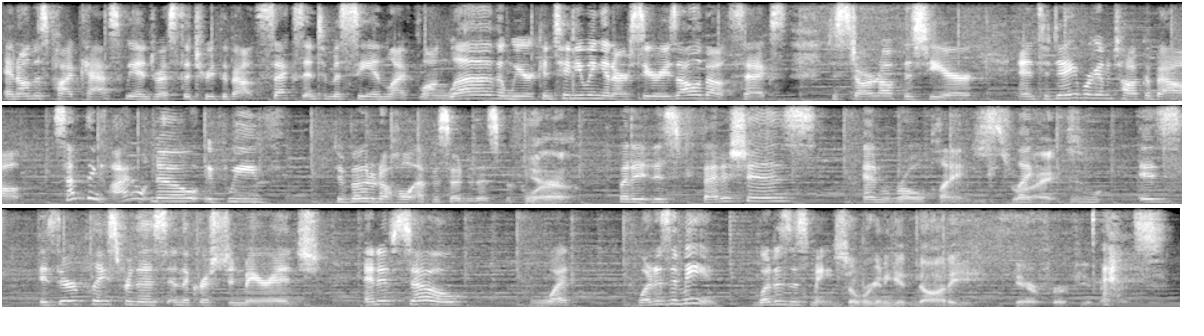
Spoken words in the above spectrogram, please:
and on this podcast, we address the truth about sex, intimacy, and lifelong love. And we are continuing in our series all about sex to start off this year. And today, we're going to talk about something I don't know if we've devoted a whole episode to this before, Yeah. but it is fetishes and role playing. That's like, right. is is there a place for this in the Christian marriage? And if so, what what does it mean? What does this mean? So we're gonna get naughty here for a few minutes.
